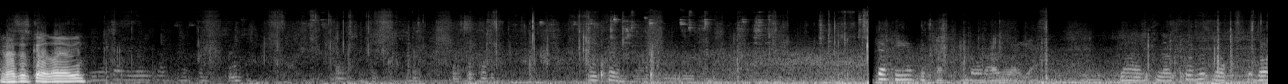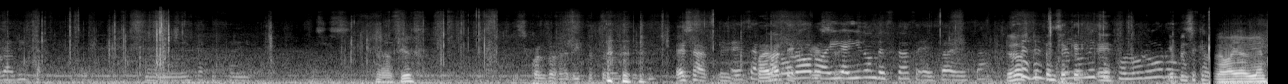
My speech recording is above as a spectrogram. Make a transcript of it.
Gracias, que les vaya bien. Aquello que está dorado allá. Las, las cosas lo- doraditas. La doradita que está ahí. Gracias. ¿Cuál doradita? esa, eh, Esa para color oro, esa. ahí, ahí donde estás, esa, esa. Yo es que pensé Es que, el único eh, color oro. yo pensé que Que le vaya bien.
